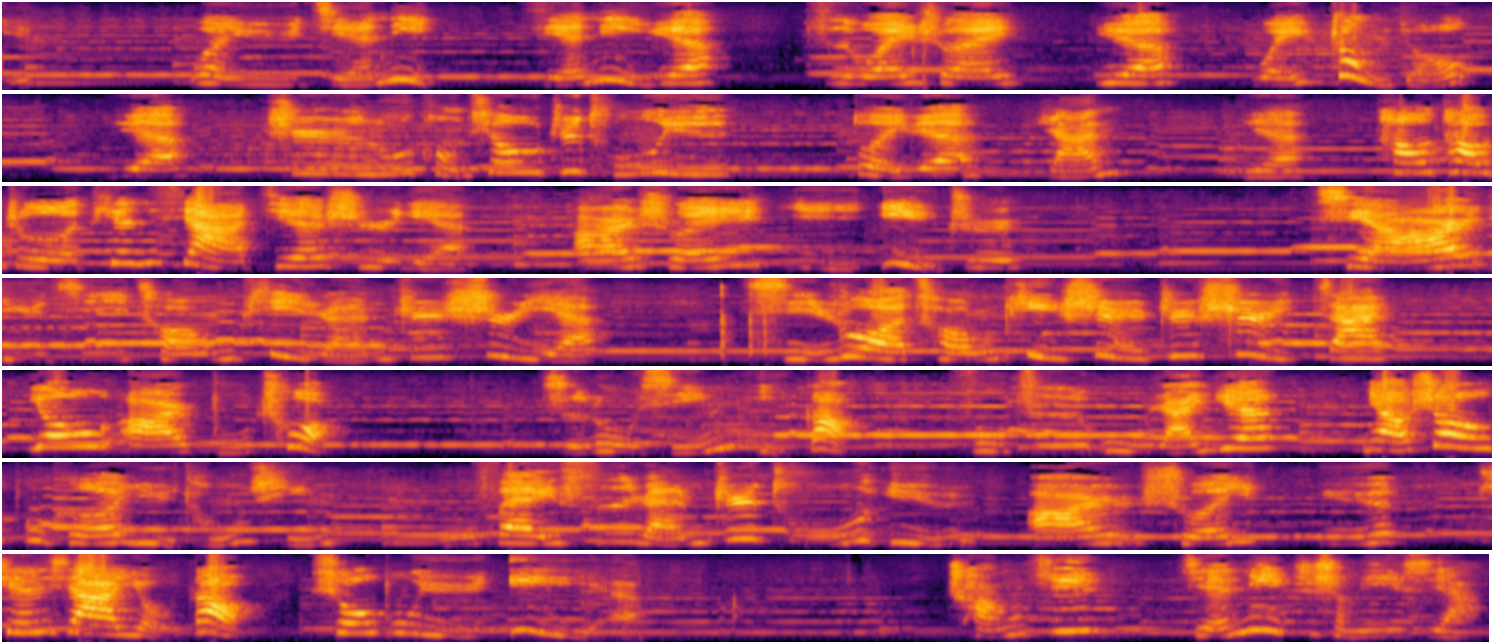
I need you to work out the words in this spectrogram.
问于竭逆，竭逆曰：“子为谁？”曰：“为仲由。”曰：“是鲁孔丘之徒与？”对曰：“然。”曰：“滔滔者，天下皆是也，而谁以易之？且而与其从辟人之事也，岂若从辟世之事哉？忧而不辍。”子路行以告。夫子兀然曰：“鸟兽不可与同群，吾非斯人之徒与？而谁与？天下有道，丘不与异也。”长居。桀逆是什么意思呀？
